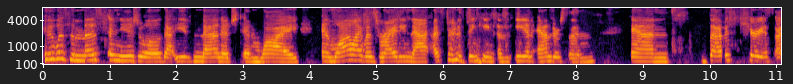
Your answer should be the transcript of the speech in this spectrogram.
"Who was the most unusual that you've managed, and why?" And while I was writing that, I started thinking of Ian Anderson, and but I was curious. I,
